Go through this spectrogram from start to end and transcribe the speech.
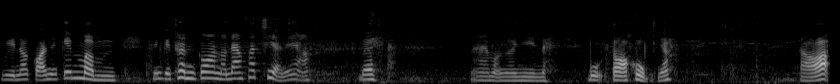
Vì nó có những cái mầm, những cái thân con nó đang phát triển đấy ạ. Đây. Này mọi người nhìn này, bụi to khủng nhá. Đó.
